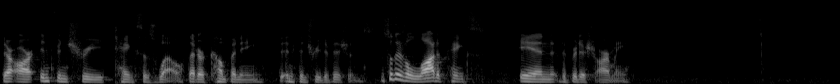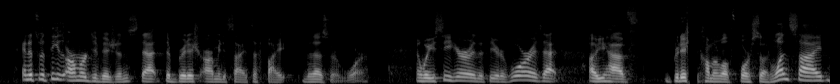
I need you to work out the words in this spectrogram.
there are infantry tanks as well that are accompanying the infantry divisions. So there's a lot of tanks in the British Army. And it's with these armored divisions that the British Army decides to fight the Desert War. And what you see here in the theater of war is that uh, you have British Commonwealth forces on one side,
